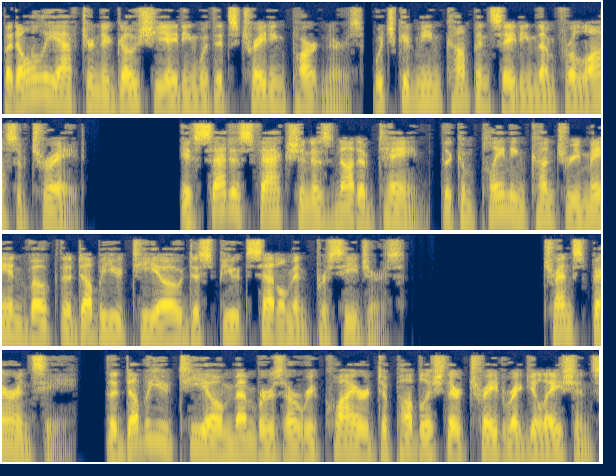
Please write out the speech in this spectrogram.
but only after negotiating with its trading partners, which could mean compensating them for loss of trade. If satisfaction is not obtained, the complaining country may invoke the WTO dispute settlement procedures. Transparency the WTO members are required to publish their trade regulations,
